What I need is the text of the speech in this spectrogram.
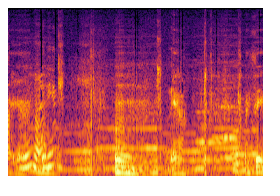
Are here. Mm, I'm here. Yeah. I see.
